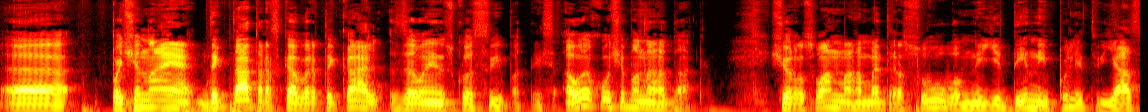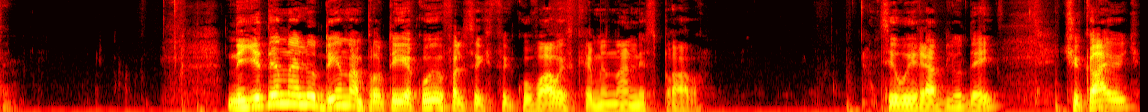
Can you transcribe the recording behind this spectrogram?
е, починає диктаторська вертикаль Зеленського сипатись. Але хочемо нагадати, що Руслан Магомед Расулов не єдиний політв'язень. Не єдина людина, проти якої фальсифікувались кримінальні справи. Цілий ряд людей чекають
